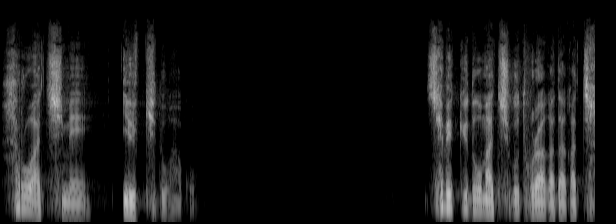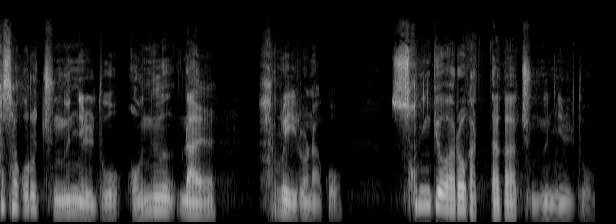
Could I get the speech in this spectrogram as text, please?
하루아침에 잃기도 하고 새벽 기도 마치고 돌아가다가 차 사고로 죽는 일도 어느 날 하루에 일어나고 선교하러 갔다가 죽는 일도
